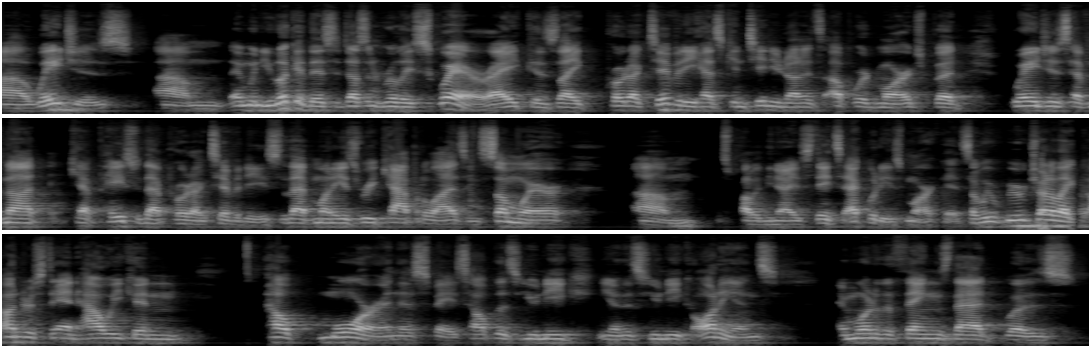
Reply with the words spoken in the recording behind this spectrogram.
uh, wages. Um, and when you look at this, it doesn't really square, right? Because like productivity has continued on its upward march, but wages have not kept pace with that productivity. So that money is recapitalizing somewhere. Um, it's probably the United States equities market. So we, we were trying to like understand how we can help more in this space, help this unique, you know, this unique audience. And one of the things that was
